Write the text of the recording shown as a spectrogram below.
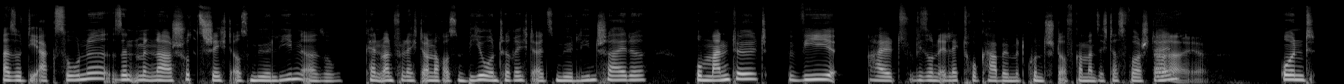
also die Axone, sind mit einer Schutzschicht aus Myelin, also kennt man vielleicht auch noch aus dem Biounterricht als Myelinscheide, ummantelt, wie halt wie so ein Elektrokabel mit Kunststoff, kann man sich das vorstellen. Ah, ja. Und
